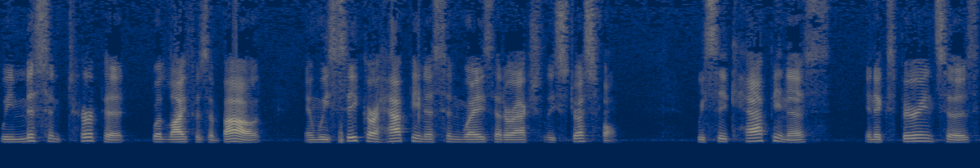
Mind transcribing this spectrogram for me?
we misinterpret what life is about, and we seek our happiness in ways that are actually stressful. We seek happiness in experiences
